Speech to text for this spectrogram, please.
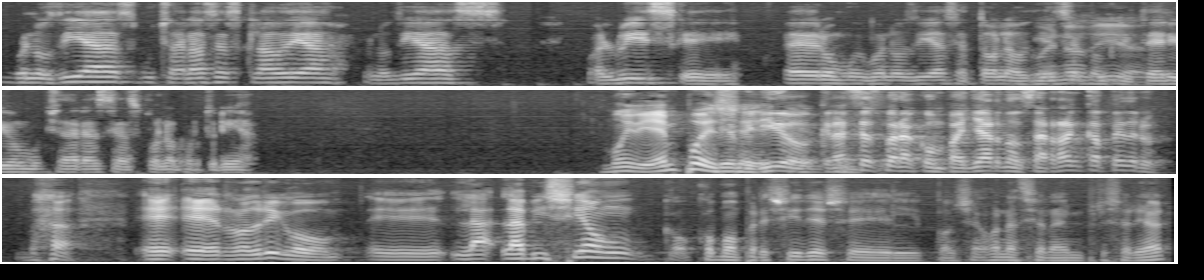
Buenos días, muchas gracias Claudia. Buenos días Juan Luis, eh, Pedro, muy buenos días a toda la audiencia con criterio. Muchas gracias por la oportunidad. Muy bien, pues. Bienvenido, eh, gracias por acompañarnos. Arranca, Pedro. Eh, eh, Rodrigo, la, la, visión, como presides el Consejo Nacional Empresarial,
